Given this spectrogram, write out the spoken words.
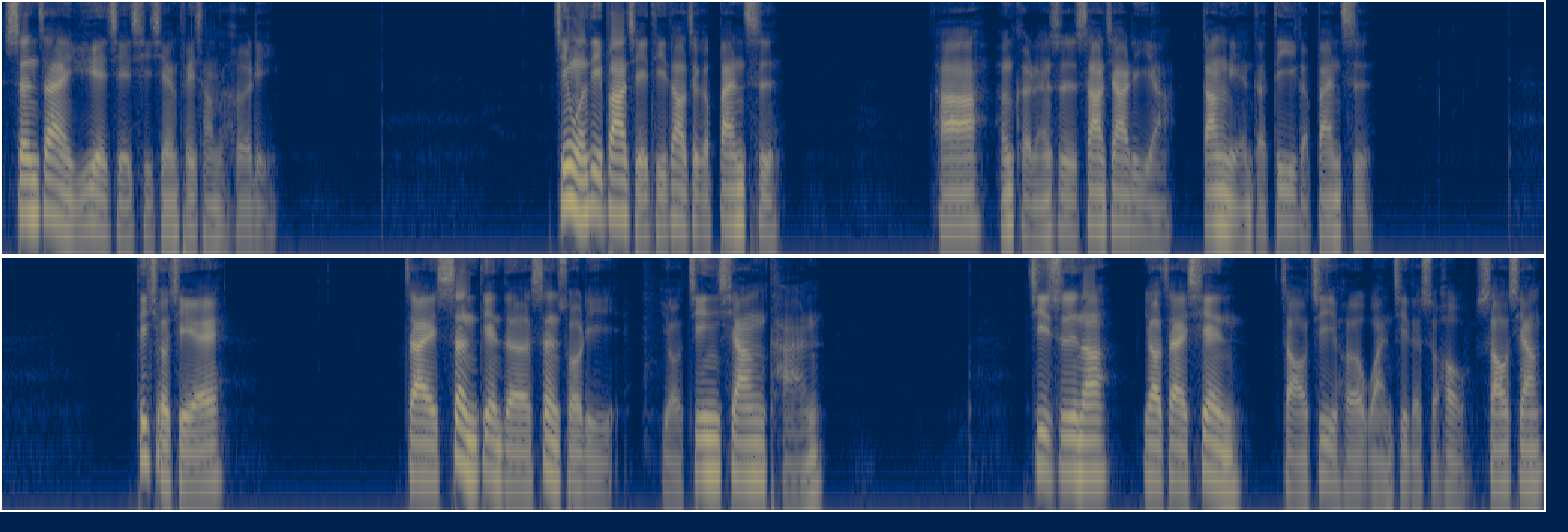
生在逾越节期间非常的合理。经文第八节提到这个班次，他很可能是撒迦利亚当年的第一个班次。第九节，在圣殿的圣所里有金香坛，祭司呢要在献早祭和晚祭的时候烧香。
